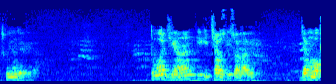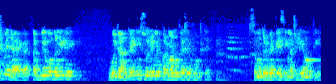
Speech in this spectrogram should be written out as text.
उसको यूँ देखेगा। तो वो ज्ञान की इच्छा उसकी स्वाभाविक है। जब मोक्ष में जाएगा, तब भी वो बनी रहेगी। वो जानता ही नहीं सूर्य में परमाणु कैसे फूटते, समुद्र में कैसी मछलियाँ होती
